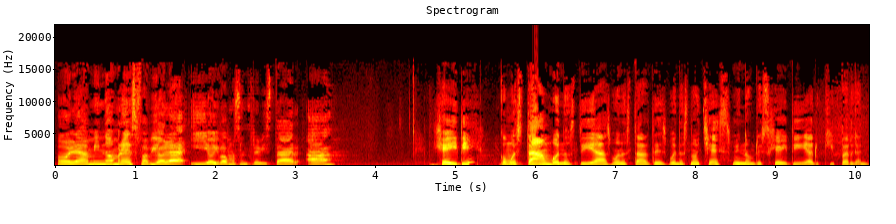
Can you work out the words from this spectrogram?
Hola, mi nombre es Fabiola y hoy vamos a entrevistar a Heidi, ¿cómo están? Buenos días, buenas tardes, buenas noches. Mi nombre es Heidi Aruki Pargani.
